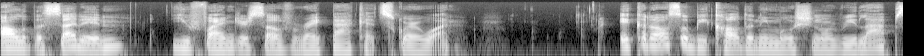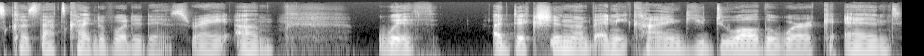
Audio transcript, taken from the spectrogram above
all of a sudden you find yourself right back at square one it could also be called an emotional relapse because that's kind of what it is right um with addiction of any kind you do all the work and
